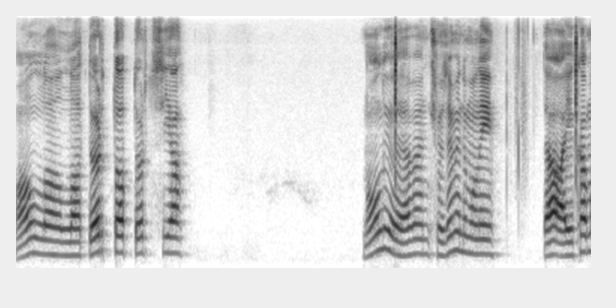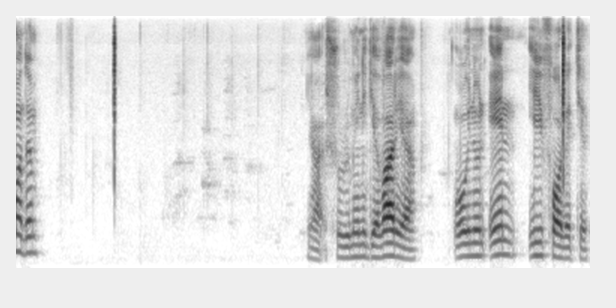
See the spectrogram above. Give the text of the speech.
Allah Allah. 4 top 4 siyah. Ne oluyor ya ben çözemedim olayı. Daha ayıkamadım. Ya şu Rumenige var ya. Oyunun en iyi forveti.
